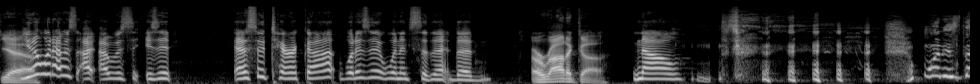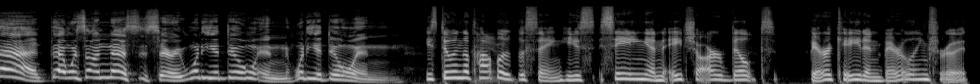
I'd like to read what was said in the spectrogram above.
Yeah. You know what I was, I, I, was, is it esoterica? What is it when it's the, the erotica? No. what is that? That was unnecessary. What are you doing? What are you doing? He's doing the Pablo thing. He's seeing an HR built barricade and barreling through it.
